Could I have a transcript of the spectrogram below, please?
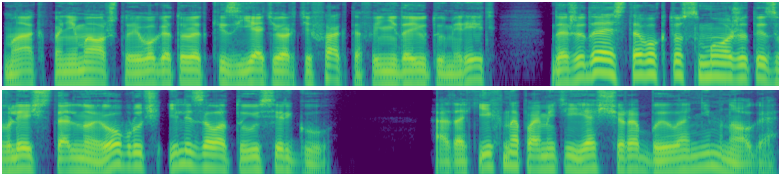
Маг понимал, что его готовят к изъятию артефактов и не дают умереть, дожидаясь того, кто сможет извлечь стальной обруч или золотую серьгу. А таких на памяти ящера было немного.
